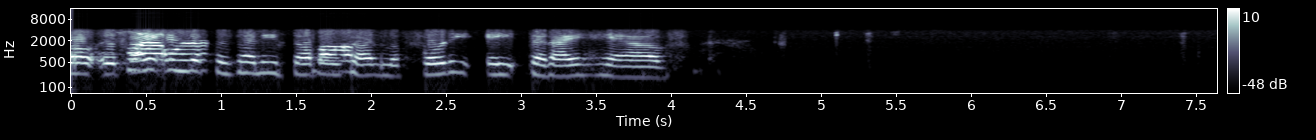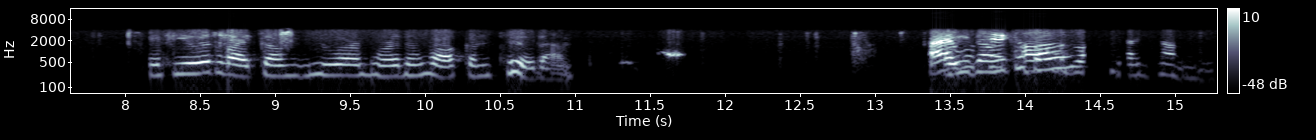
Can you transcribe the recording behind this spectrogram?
Well, if I end up with any doubles out of the 48 that I have, if you would like them, you are more than welcome to them. I Are will take all the bag ponies.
